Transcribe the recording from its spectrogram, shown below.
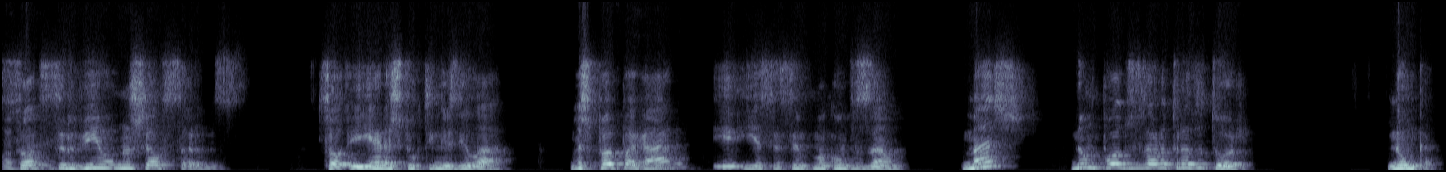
Só Ok. te serviam no self-service. Só- E eras tu que tinhas de ir lá. Mas para pagar ia ser sempre uma confusão. Mas não podes usar o tradutor. Nunca.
